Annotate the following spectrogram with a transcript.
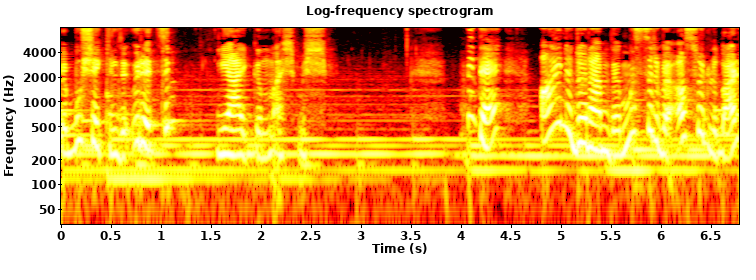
ve bu şekilde üretim yaygınlaşmış. Bir de aynı dönemde Mısır ve Asurlular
